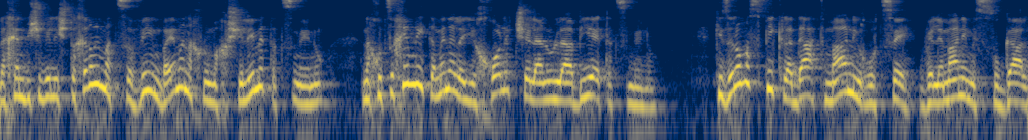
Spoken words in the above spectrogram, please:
לכן בשביל להשתחרר ממצבים בהם אנחנו מכשילים את עצמנו, אנחנו צריכים להתאמן על היכולת שלנו להביע את עצמנו. כי זה לא מספיק לדעת מה אני רוצה ולמה אני מסוגל.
